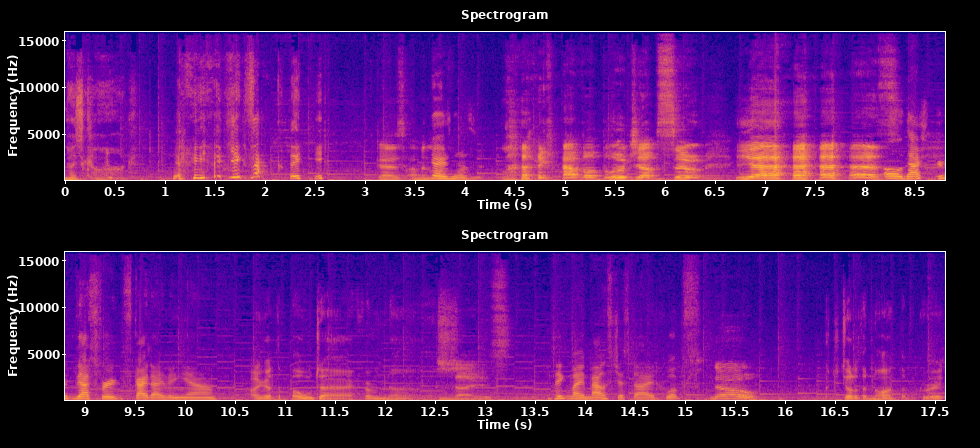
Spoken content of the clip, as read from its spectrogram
Nice cock. exactly. Guys, I'm in You guys love. know. like, have a blue jumpsuit. Yes. Oh, that's for, that's for skydiving, yeah. I got the bow tie. Oh, Very nice. Nice. I think my mouse just died. Whoops. No. Could you tell it the knot? That'd be great.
